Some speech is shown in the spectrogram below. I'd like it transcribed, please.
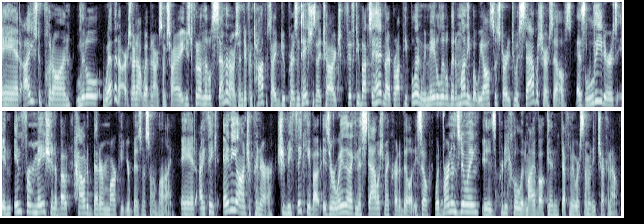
And I used to put on little webinars, or not webinars, I'm sorry. I used to put on little seminars on different topics. I'd do presentations. I'd charge 50 bucks a head and I brought people in. We made a little bit of money, but we also started to establish ourselves as leaders in information about how to better market your business online. And I think any entrepreneur should be thinking about is there a way that I can establish my credibility? So what Vernon's doing is pretty cool in my my book and definitely worth somebody checking out.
